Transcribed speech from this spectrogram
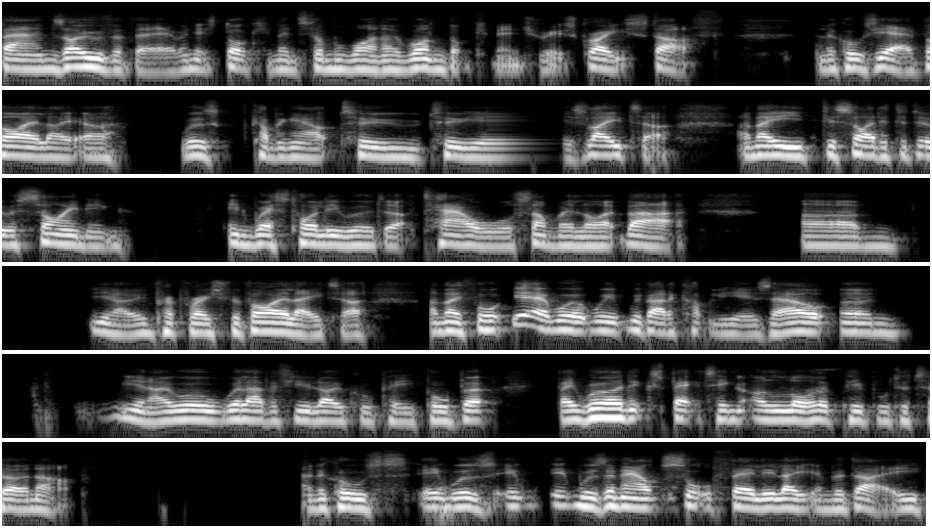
bands over there. And it's documented on the 101 documentary. It's great stuff. And of course, yeah, Violator was coming out two two years later, and they decided to do a signing in West Hollywood at Tower or somewhere like that. Um, you know, in preparation for Violator, and they thought, yeah, well, we, we've had a couple of years out, and you know, we'll we'll have a few local people, but they weren't expecting a lot of people to turn up. And of course, it was it, it was announced sort of fairly late in the day,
